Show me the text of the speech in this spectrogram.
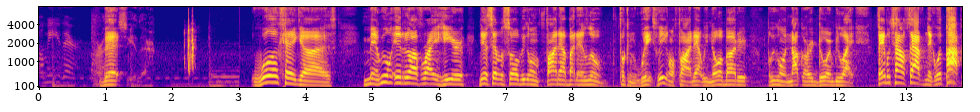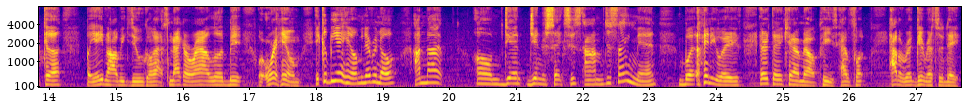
I'll meet you there. All right, Bet. see you there. Well, okay, guys. Man, we're gonna end it off right here. Next episode, we're gonna find out about that little fucking witch. We ain't gonna find out. We know about her, but we're gonna knock on her door and be like, Fabletown South nigga, what poppin', cuz? But yeah, you know how we do. We're gonna smack her around a little bit. Or, or him. It could be a him. You never know. I'm not um gen- gender sexist. I'm just saying, man. But anyways, everything came out. Peace. Have fun. Have a re- good rest of the day.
